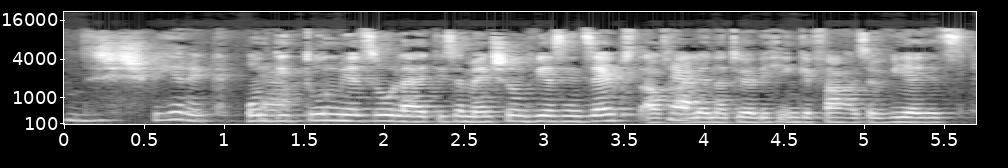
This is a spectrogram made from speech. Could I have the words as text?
Das ist schwierig. Und ja. die tun mir so leid, diese Menschen. Und wir sind selbst auch ja. alle natürlich in Gefahr. Also wir jetzt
